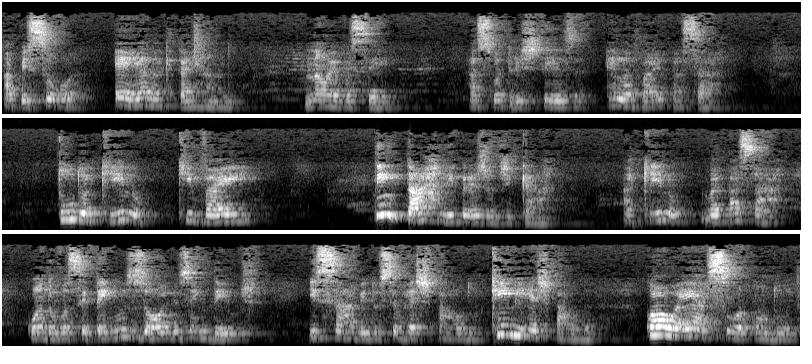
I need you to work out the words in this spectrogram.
A pessoa é ela que está errando, não é você. A sua tristeza, ela vai passar. Tudo aquilo que vai tentar lhe prejudicar, aquilo vai passar quando você tem os olhos em Deus e sabe do seu respaldo. Quem lhe respalda? Qual é a sua conduta?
